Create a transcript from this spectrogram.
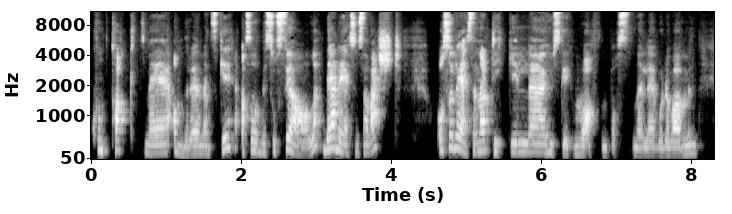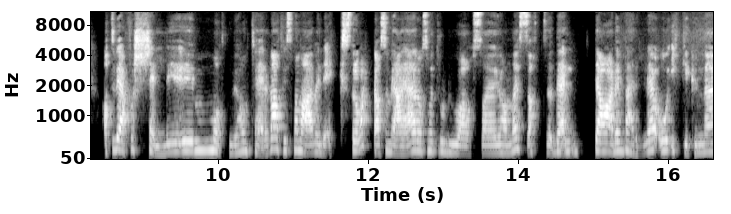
kontakt med andre mennesker. Altså det sosiale. Det er det jeg syns er verst. Og så leser jeg en artikkel, jeg husker ikke om det var Aftenposten eller hvor det var, men at vi er forskjellige i måten vi håndterer det. At hvis man er veldig ekstrovert, da, som jeg er, og som jeg tror du er også, Johannes, at det er, da er det verre å ikke kunne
